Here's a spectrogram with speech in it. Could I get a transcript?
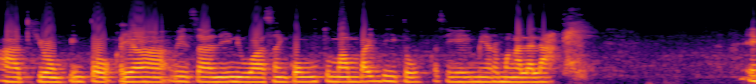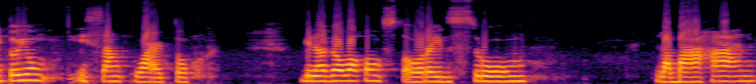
at yung pinto. Kaya minsan iniwasan kong tumambay dito kasi mayroong mga lalaki. Ito yung isang kwarto. Ginagawa kong storage room. labahan.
